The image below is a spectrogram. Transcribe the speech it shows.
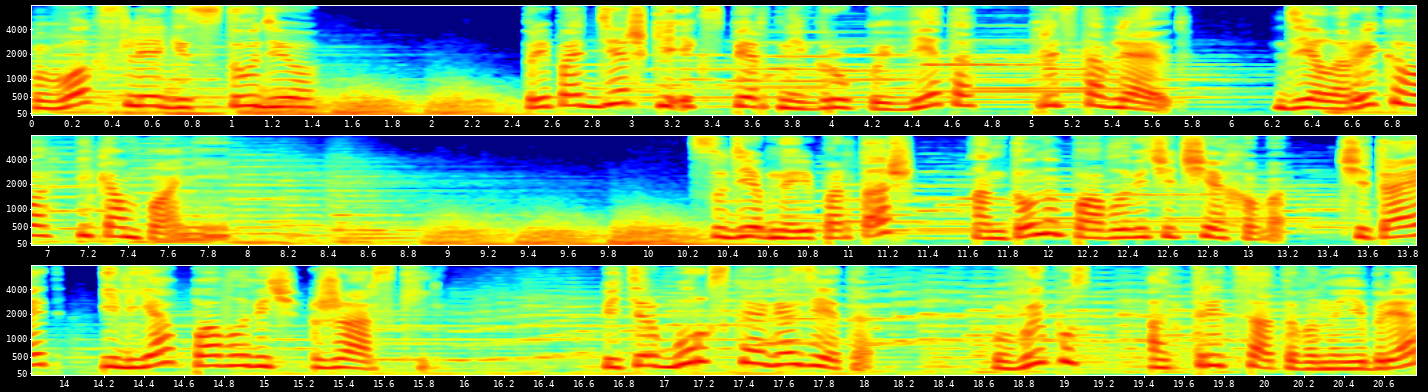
Vox Legis Studio при поддержке экспертной группы «Вета» представляют «Дело Рыкова и компании». Судебный репортаж Антона Павловича Чехова читает Илья Павлович Жарский. Петербургская газета. Выпуск от 30 ноября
